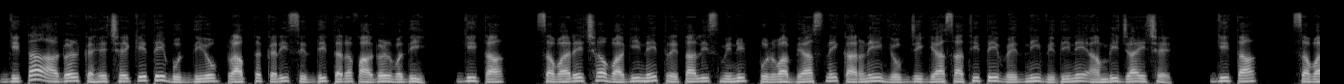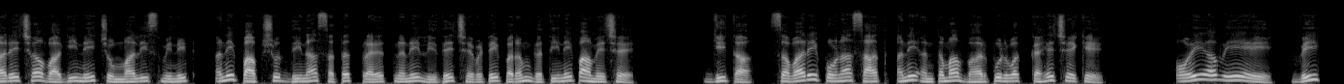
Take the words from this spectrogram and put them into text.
ગીતા આગળ કહે છે કે તે બુદ્ધિયોગ પ્રાપ્ત કરી સિદ્ધિ તરફ આગળ વધી. ગીતા સવારે છ વાગીને ત્રેતાલીસ મિનિટ પૂર્વાભ્યાસને કારણે યોગજિજ્ઞાસાથી તે વેદની વિધિને આંબી જાય છે. ગીતા, સવારે છ વાગીને ચુમ્માલીસ મિનિટ અને પાપશુદ્ધિના સતત પ્રયત્નને લીધે છેવટે પરમ ગતિને પામે છે. ગીતા, સવારે પોણા સાત અને અંતમાં ભારપૂર્વક કહે છે કે, ઓએ અવ એ વે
